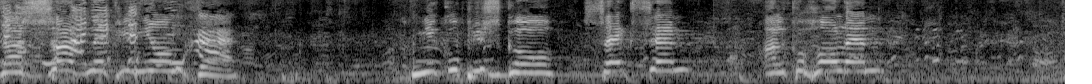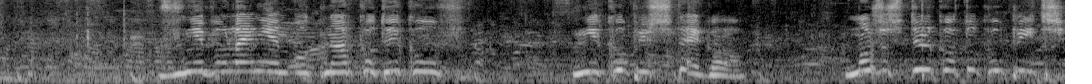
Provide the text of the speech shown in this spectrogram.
za żadne pieniądze. Nie kupisz go seksem, alkoholem, zniewoleniem od narkotyków. Nie kupisz tego. Możesz tylko to kupić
